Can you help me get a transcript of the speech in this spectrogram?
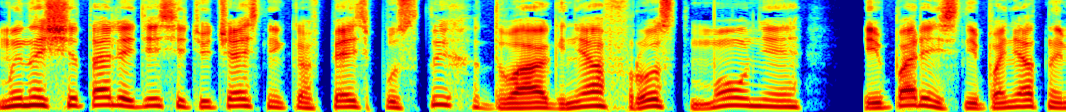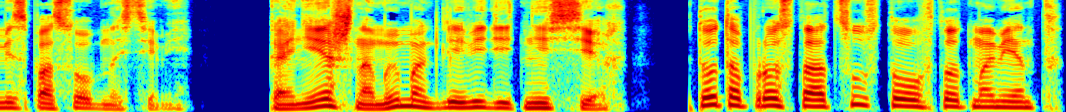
мы насчитали 10 участников, 5 пустых, 2 огня, фрост, молния и парень с непонятными способностями. Конечно, мы могли видеть не всех. Кто-то просто отсутствовал в тот момент.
